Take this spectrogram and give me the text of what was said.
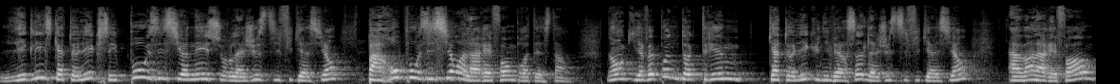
L'Église catholique s'est positionnée sur la justification par opposition à la réforme protestante. Donc, il n'y avait pas une doctrine catholique universelle de la justification avant la réforme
